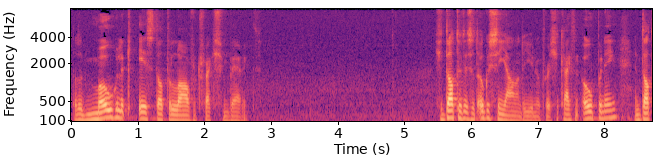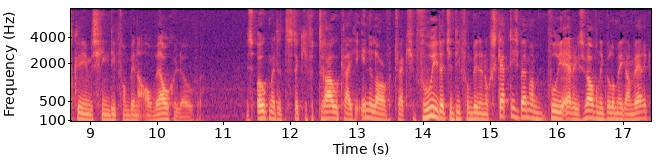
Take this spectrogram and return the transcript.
dat het mogelijk is dat de law of attraction werkt. Als je dat doet, is het ook een signaal naar de universe. Je krijgt een opening en dat kun je misschien diep van binnen al wel geloven. Dus ook met het stukje vertrouwen krijgen in de law of attraction. Voel je dat je diep van binnen nog sceptisch bent, maar voel je ergens wel van ik wil ermee gaan werken.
